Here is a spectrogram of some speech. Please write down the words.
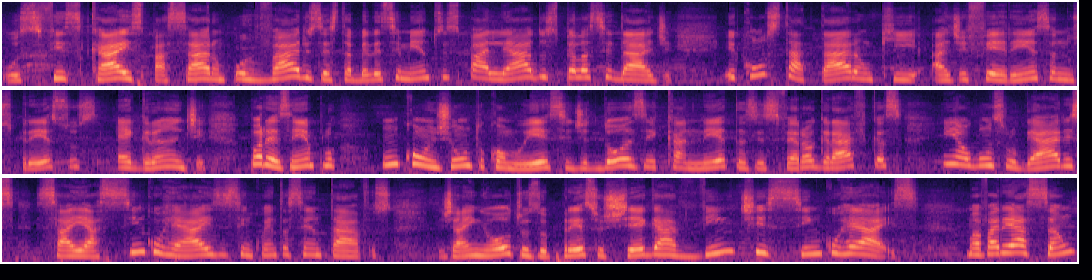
Os fiscais passaram por vários estabelecimentos espalhados pela cidade e constataram que a diferença nos preços é grande. Por exemplo, um conjunto como esse de 12 canetas esferográficas, em alguns lugares, sai a R$ 5,50. Já em outros, o preço chega a 25 reais. Uma variação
